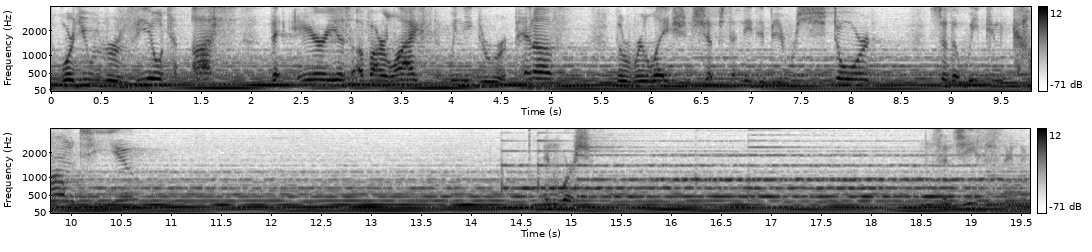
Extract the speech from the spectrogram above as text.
Lord, you would reveal to us the areas of our life that we need to repent of, the relationships that need to be restored, so that we can come to you in Jesus' name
